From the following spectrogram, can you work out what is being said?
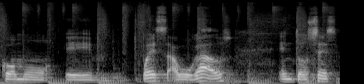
como eh, pues abogados, entonces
